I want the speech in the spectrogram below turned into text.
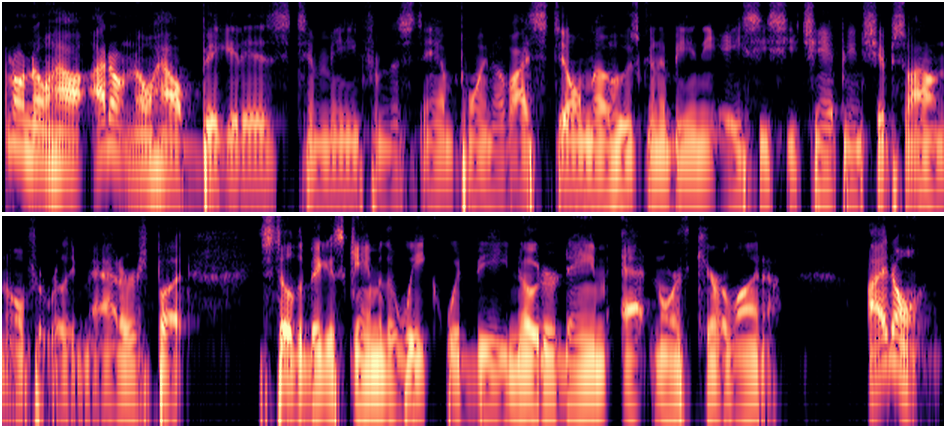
I don't know how I don't know how big it is to me from the standpoint of I still know who's going to be in the ACC championship, so I don't know if it really matters. But still, the biggest game of the week would be Notre Dame at North Carolina. I don't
